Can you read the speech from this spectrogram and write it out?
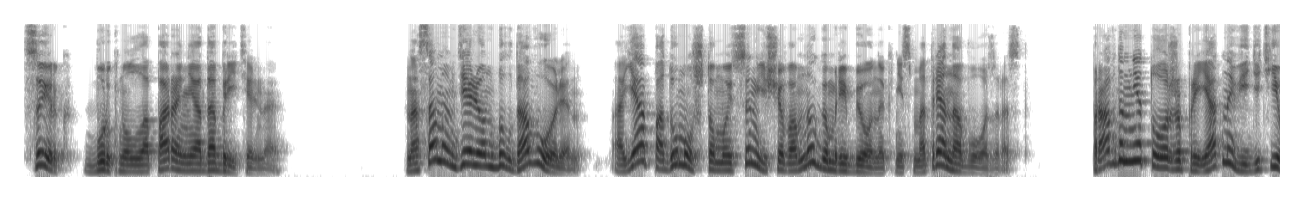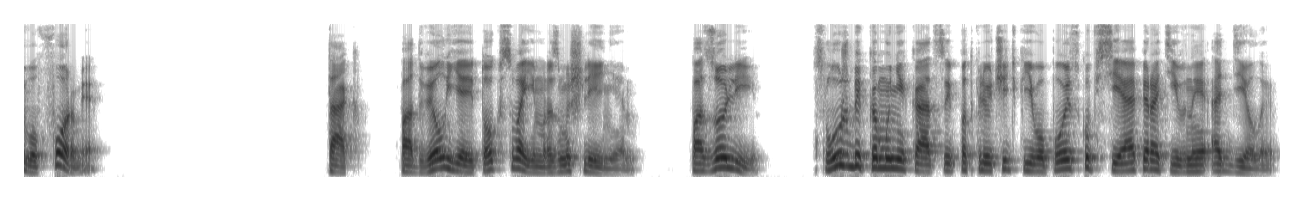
«Цирк!» – буркнул Лапара неодобрительно. На самом деле он был доволен, а я подумал, что мой сын еще во многом ребенок, несмотря на возраст. Правда, мне тоже приятно видеть его в форме. Так, подвел я итог своим размышлениям. Позоли. Службе коммуникаций подключить к его поиску все оперативные отделы.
